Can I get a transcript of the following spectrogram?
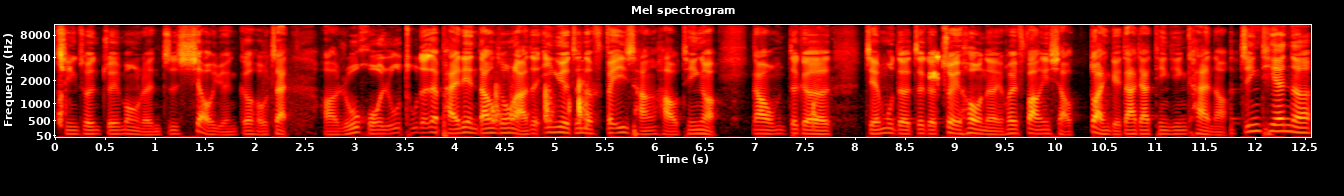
青春追梦人之校园歌喉战》啊，如火如荼的在排练当中啦。这音乐真的非常好听哦。那我们这个节目的这个最后呢，也会放一小段给大家听听看哦。今天呢，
